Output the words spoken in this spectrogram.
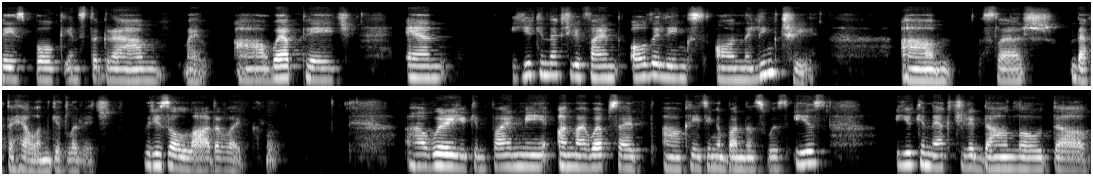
Facebook, Instagram, my uh, webpage. And you can actually find all the links on the Linktree um, slash Dr. Helen Gitlovich. There is a lot of like uh, where you can find me on my website, uh, Creating Abundance with Ease. You can actually download the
